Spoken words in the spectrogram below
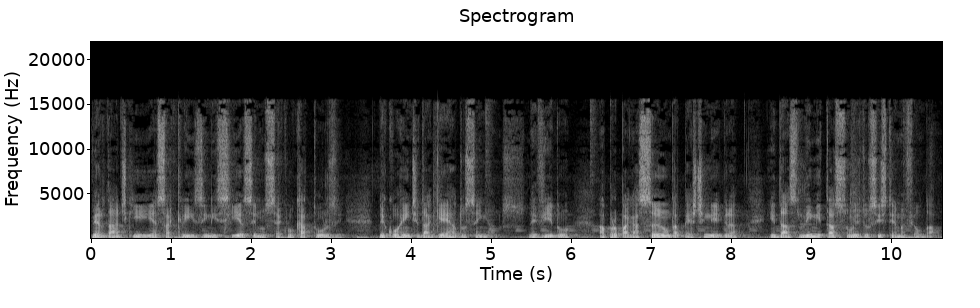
Verdade que essa crise inicia-se no século XIV, decorrente da Guerra dos Cem Anos, devido à propagação da peste negra e das limitações do sistema feudal.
